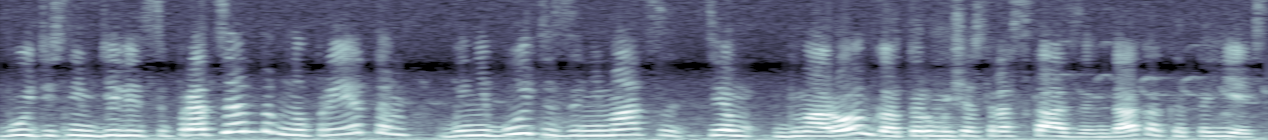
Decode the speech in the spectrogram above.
будете с ним делиться процентом, но при этом вы не будете заниматься тем геморроем, который мы сейчас рассказываем, да, как это есть.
